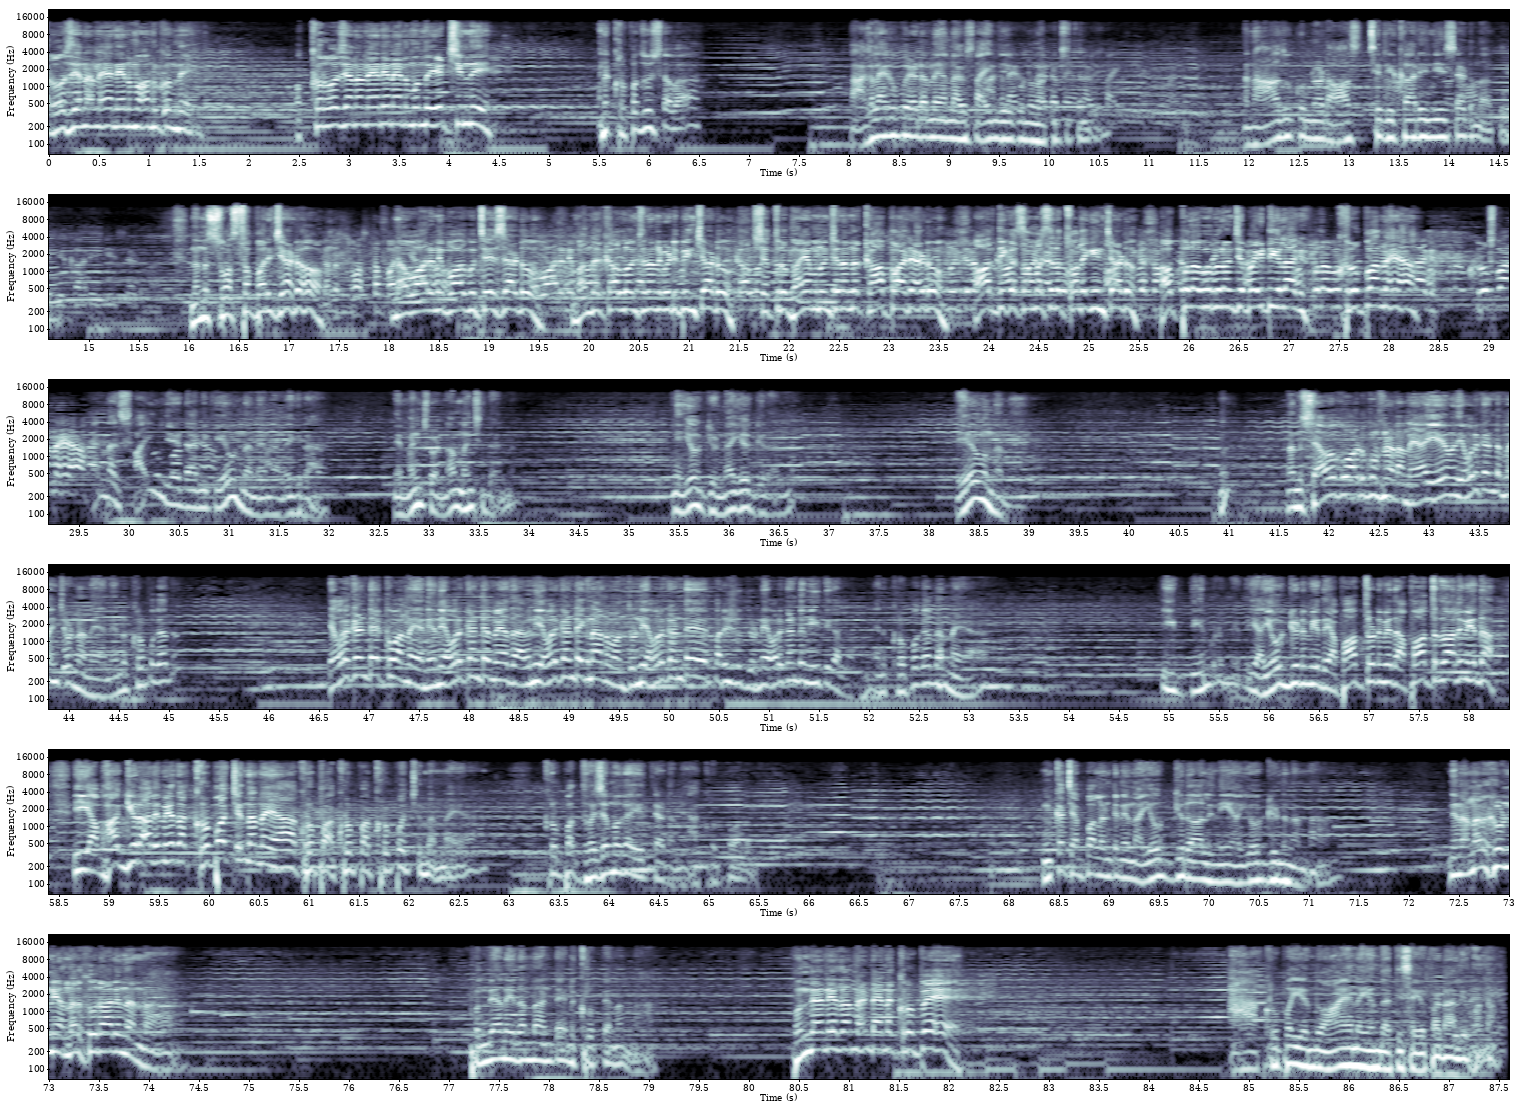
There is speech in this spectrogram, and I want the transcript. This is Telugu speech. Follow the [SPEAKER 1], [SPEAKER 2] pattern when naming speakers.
[SPEAKER 1] ఒక్క రోజేనా నేను మానుకుంది. ఒక్క రోజైనా నేనే నేను ముందు ఏడ్చింది. ఆయన కృప చూసావా ఆగలేకపోయాడన్నయ్య నాకు సాయం చేయకుండా నాకు నన్ను ఆదుకున్నాడు ఆశ్చర్యకార్యం చేశాడు నాకు. నన్ను స్వస్థపరిచాడు. నా వారిని బాగు చేశాడు. బంధకాల్లోంచి నన్ను విడిపించాడు. శత్రు భయం నుంచి నన్ను కాపాడాడు. ఆర్థిక సమస్యలు తొలగించాడు. అప్పుల ఊబిలోంచి బయటికి లాగి. కృపన్నయ్య కృపన్నయ్య నాకు సాయం చేయడానికి ఏముందన్నయ్య నా దగ్గర? నేను మంచివాడినా మంచిదన్న. నీ యోగ్యుడినా? యోగ్యుడన్న ఏముందన్నయ్య నన్ను సేవకు వాడుకుంటున్నాడు అన్నయ్య ఏముంది? ఎవరికంటే మంచివాడు అన్నయ్య నేను కృప కదా. ఎవరికంటే ఎక్కువ అన్నయ్య నేను ఎవరికంటే మేధావిని ఎవరికంటే జ్ఞానవంతుడిని ఎవరికంటే పరిశుద్ధుడిని ఎవరికంటే నీతి కదా నేను కృప కదా అన్నయ్య ఈ దేవుడి మీద ఈ అయోగ్యుడి మీద అపాత్రుడి మీద అపాత్రురాలి మీద ఈ అభాగ్యురాలి మీద కృప వచ్చిందన్నయ్య. కృప కృప కృప వచ్చిందన్నయ్య. కృప ధ్వజముగా ఎత్తాడని ఆ కృప ఇంకా చెప్పాలంటే నేను అయోగ్యురాలిని అయోగ్యుడినన్నా నేను అనర్హుడిని అనర్హురాలినన్నా పొందాను ఏదన్నా అంటే ఆయన కృపేనన్నా. పొందాను ఏదన్నా అంటే ఆయన కృపే. ఆ కృప ఎందు ఆయన ఎందు అతిశయపడాలి మనం.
